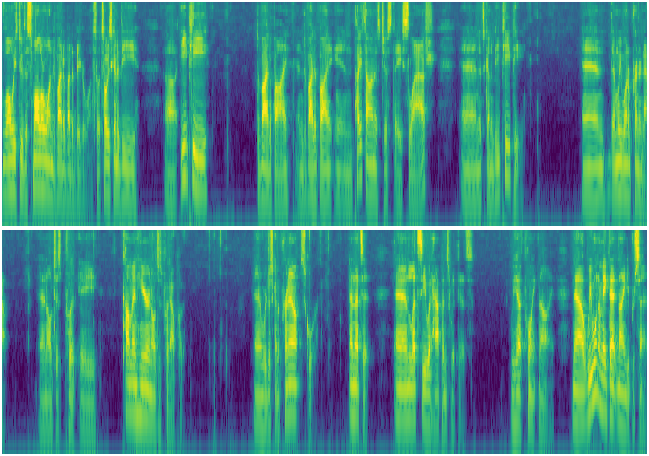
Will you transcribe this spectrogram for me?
We'll always do the smaller one divided by the bigger one. So it's always going to be uh, EP divided by, and divided by in Python is just a slash, and it's going to be PP. And then we want to print it out. And I'll just put a comment here, and I'll just put output. And we're just going to print out score. And that's it. And let's see what happens with this. We have 0.9. Now, we want to make that 90%.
